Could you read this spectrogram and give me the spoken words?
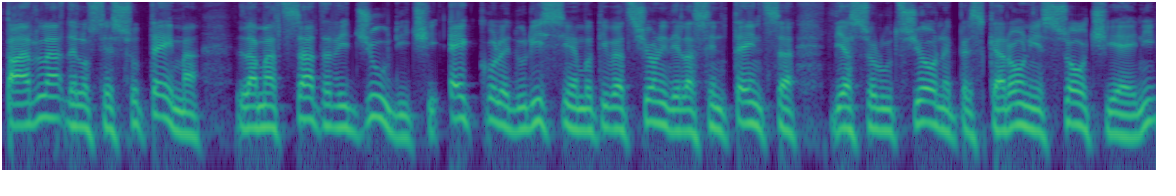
parla dello stesso tema, la mazzata dei giudici. Ecco le durissime motivazioni della sentenza di assoluzione per Scaroni e Soci Eni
